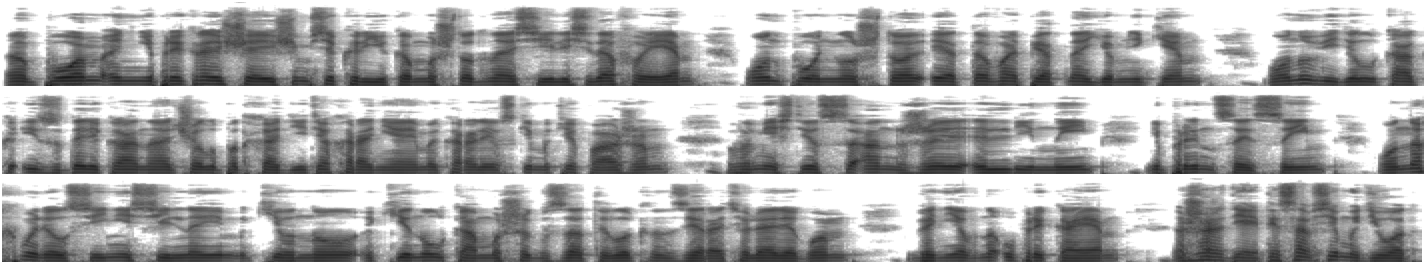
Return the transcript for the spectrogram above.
По непрекращающимся крикам, что доносились до Фея, он понял, что это вопят наемники. Он увидел, как издалека начал подходить охраняемый королевским экипажем вместе с Анжелиной и принцессой. Он нахмурился и не сильно кивнул, кинул камушек в затылок надзирателю Олегу, гневно упрекая. «Жардей, ты совсем идиот!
